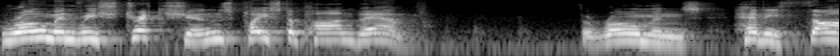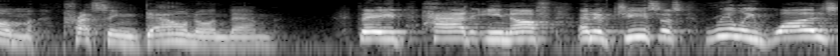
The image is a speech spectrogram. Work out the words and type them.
Roman restrictions placed upon them, the Romans' heavy thumb pressing down on them. They'd had enough. And if Jesus really was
